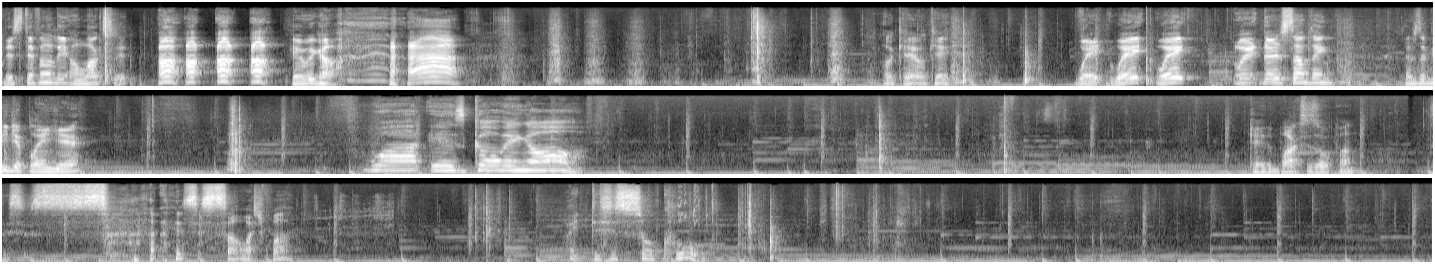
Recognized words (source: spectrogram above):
This definitely unlocks it. Ah, ah, ah, ah! Here we go. okay, okay. Wait, wait, wait, wait, there's something. There's a video playing here. What is going on? Okay, the box is open. This is this is so much fun. Wait, this is so cool.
